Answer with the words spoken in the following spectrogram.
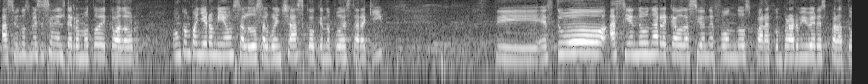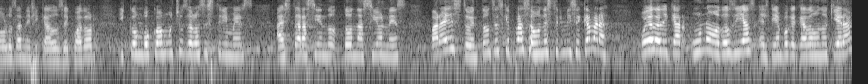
hace unos meses en el terremoto de Ecuador, un compañero mío, saludos al buen Chasco que no pudo estar aquí, sí, estuvo haciendo una recaudación de fondos para comprar víveres para todos los damnificados de Ecuador y convocó a muchos de los streamers a estar haciendo donaciones para esto. Entonces, ¿qué pasa? Un stream dice, cámara, voy a dedicar uno o dos días, el tiempo que cada uno quiera,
